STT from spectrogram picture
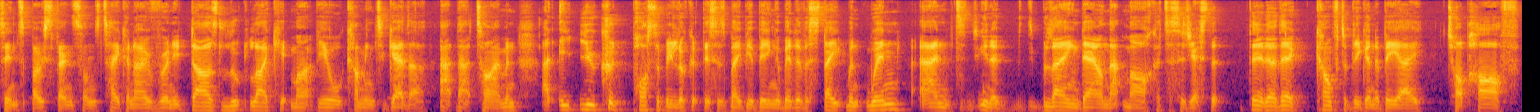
since Bo Svensson's taken over, and it does look like it might be all coming together at that time. And uh, you could possibly look at this as maybe being a bit of a statement win, and you know, laying down that marker to suggest that they're, they're comfortably going to be a top half,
